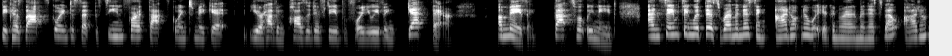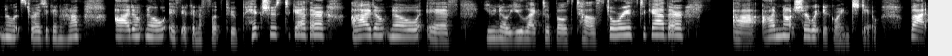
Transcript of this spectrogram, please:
because that's going to set the scene for it. That's going to make it you're having positivity before you even get there. Amazing that's what we need. And same thing with this reminiscing. I don't know what you're going to reminisce about. I don't know what stories you're going to have. I don't know if you're going to flip through pictures together. I don't know if you know you like to both tell stories together. Uh, I'm not sure what you're going to do, but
